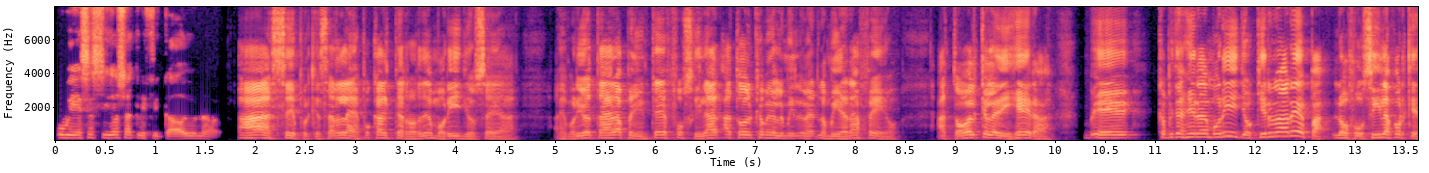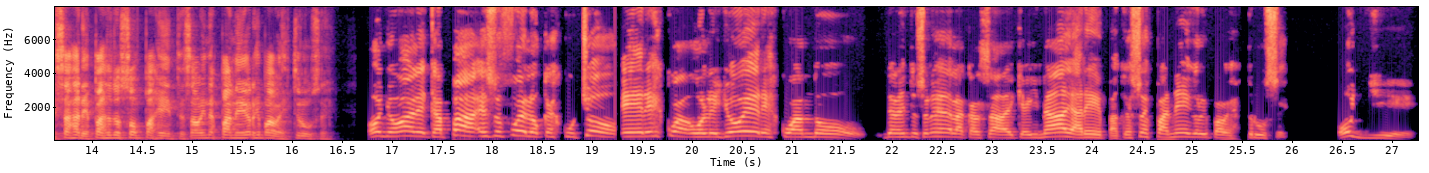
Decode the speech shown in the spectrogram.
hubiese sido sacrificado de una vez. Ah, sí, porque esa era la época del terror de Morillo, o sea, Ahí Morillo estaba pendiente de fusilar a todo el que lo, mirara feo. A todo el que le dijera, eh, Capitán General Morillo, ¿quiere una arepa? Lo fusila porque esas arepas no son para gente, esas vainas para negros y para avestruces. Oye, vale, capaz, eso fue lo que escuchó Eres o leyó Eres cuando de las instrucciones de la calzada y que hay nada de arepa, que eso es para negro y para avestruces. Oye,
